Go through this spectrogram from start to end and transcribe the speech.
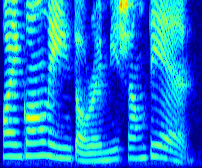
欢迎光临哆瑞咪商店。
